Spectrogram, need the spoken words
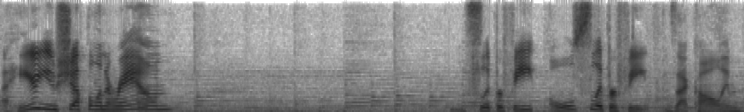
I hear you shuffling around. Slipper feet, old slipper feet, as I call him.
